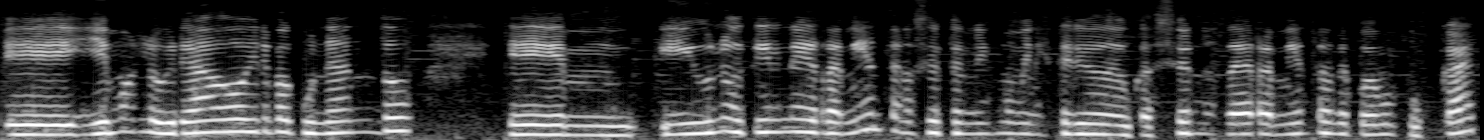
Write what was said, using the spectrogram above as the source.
Eh, y hemos logrado ir vacunando em, y uno tiene herramientas, ¿no es cierto? El mismo Ministerio de Educación nos da herramientas donde podemos buscar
